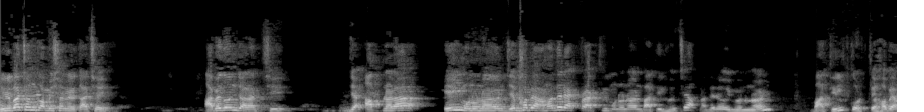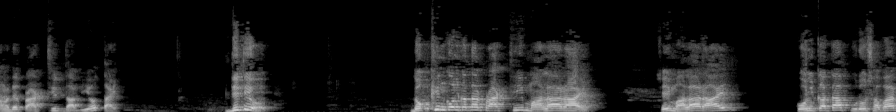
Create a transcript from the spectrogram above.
নির্বাচন কমিশনের কাছে আবেদন জানাচ্ছি যে আপনারা এই মনোনয়ন, যেভাবে আমাদের এক প্রার্থীর মনোনয়ন বাতিল হয়েছে, আপনাদের ওই মনোনয়ন বাতিল করতে হবে আমাদের প্রার্থীর দাবিও তাই। দ্বিতীয়, দক্ষিণ কলকাতার প্রার্থী মালা রায়। সেই মালা রায় কলকাতা পুরসভার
